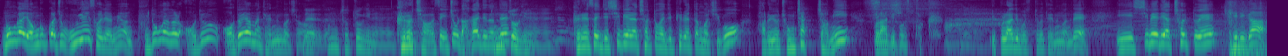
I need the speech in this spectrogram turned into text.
뭔가 영국과 좀 우위에 서려면 부동항을 얻어, 얻어야만 되는 거죠. 네, 네. 그럼 저쪽이네. 그렇죠. 그래서 이쪽으로 나가야 되는데 동쪽이네. 그래서 이제 시베리아 철도가 이제 필요했던 것이고 바로 이 종착점이 블라디보스토크. 아. 이 블라디보스토크 되는 건데 이 시베리아 철도의 길이가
